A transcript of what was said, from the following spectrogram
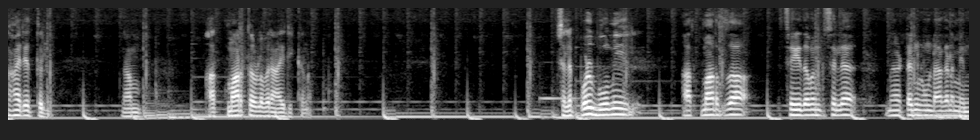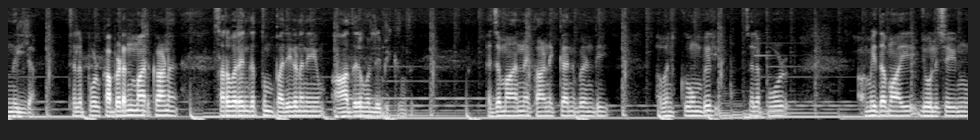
കാര്യത്തിലും നാം ആത്മാർത്ഥമുള്ളവരായിരിക്കണം ചിലപ്പോൾ ഭൂമിയിൽ ആത്മാർത്ഥത ചെയ്തവൻ ചില നേട്ടങ്ങൾ ഉണ്ടാകണമെന്നില്ല ചിലപ്പോൾ കപടന്മാർക്കാണ് സർവരംഗത്തും പരിഗണനയും ആദരവും ലഭിക്കുന്നത്. യജമാനെ കാണിക്കാൻ വേണ്ടി അവൻ കൂമ്പിൽ ചിലപ്പോൾ അമിതമായി ജോലി ചെയ്യുന്നു.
